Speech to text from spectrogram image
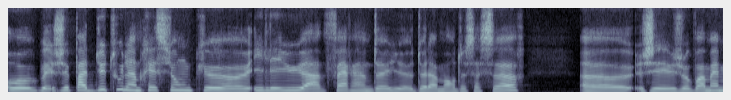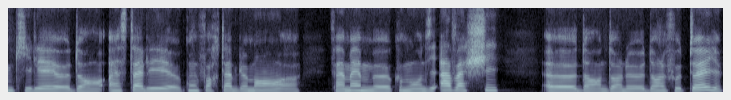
Oh, ben, j'ai pas du tout l'impression que euh, il ait eu à faire un deuil de la mort de sa sœur. Euh, je vois même qu'il est euh, installé euh, confortablement, enfin même, comment on dit, avachi dans, le, fauteuil.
